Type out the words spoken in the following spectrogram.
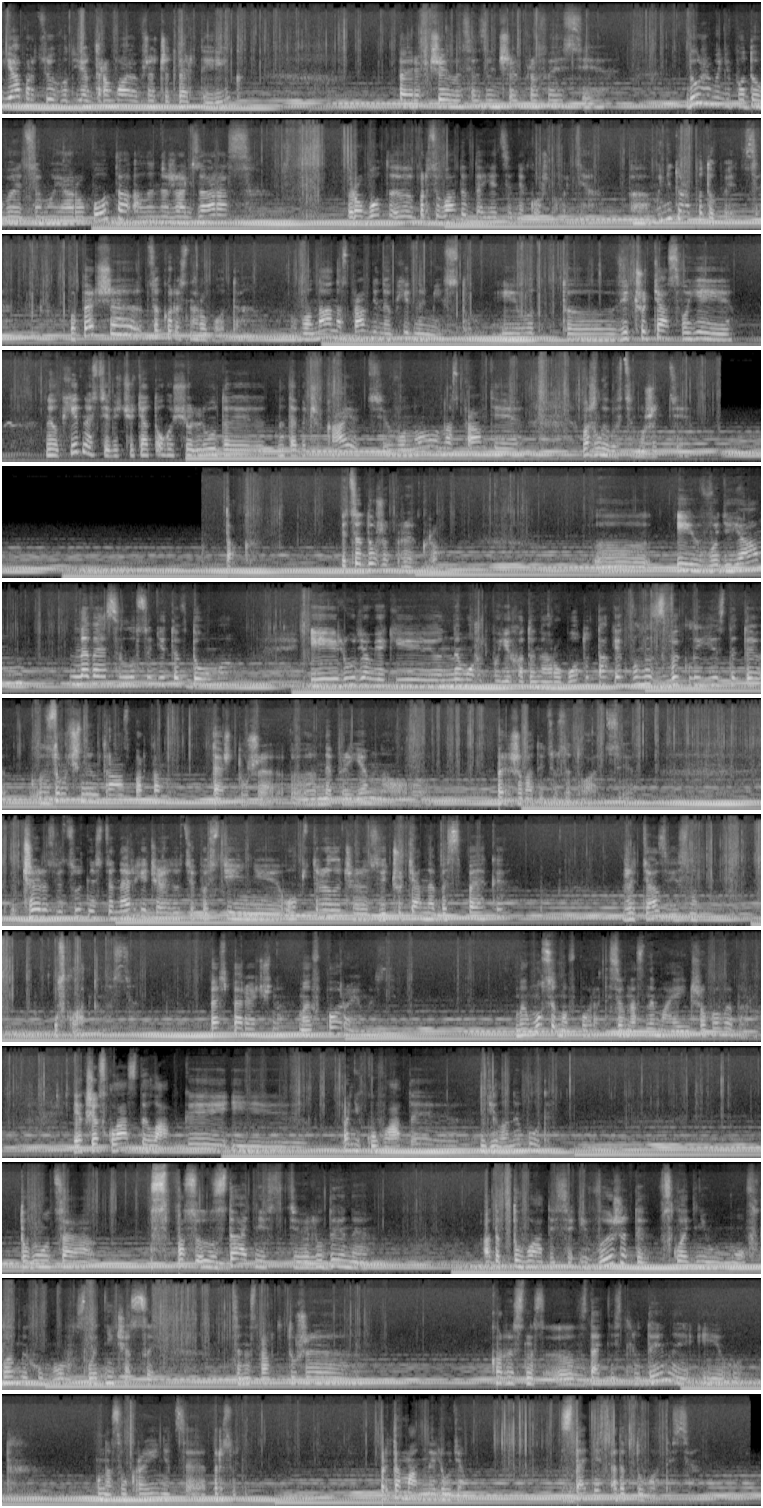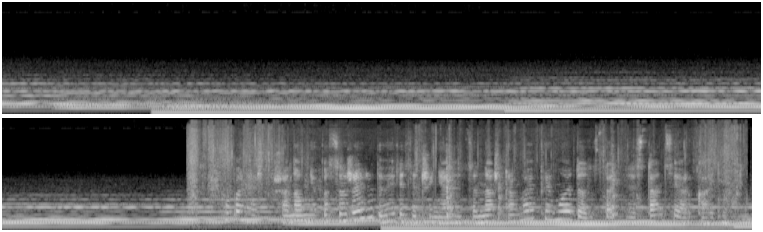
Я працюю водієм трамваю вже четвертий рік. Перевчилася з іншої професії. Дуже мені подобається моя робота, але, на жаль, зараз робота, працювати вдається не кожного дня. Е, Мені дуже подобається. По-перше, це корисна робота. Вона насправді необхідна місту. І от е, відчуття своєї необхідності, відчуття того, що люди на тебе чекають, воно насправді важливе в цьому житті. Так. І це дуже прикро. Е, І водіям не весело сидіти вдома, і людям, які не можуть поїхати на роботу, так як вони звикли їздити зручним транспортом, теж дуже е, неприємно переживати цю ситуацію. Через відсутність енергії, через ці постійні обстріли, через відчуття небезпеки, життя, звісно, ускладнилося. Безперечно, ми впораємось. Ми мусимо впоратися, у нас немає іншого вибору. Якщо скласти лапки і панікувати, діла не буде. Тому ця здатність людини адаптуватися і вижити в складні умови, в складних умовах, в складні часи, це насправді дуже корисна е, здатність людини. І от у нас в Україні це присутнє. Притаманне людям. Здатність адаптуватися. Шановні пасажири, двері зачиняються. Наш трамвай прямує до останньої станції Аркадія.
